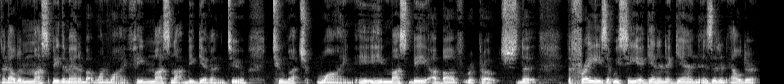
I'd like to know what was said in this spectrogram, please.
An elder must be the man about one wife. He must not be given to too much wine. He, he must be above reproach. The, the phrase that we see again and again is that an elder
